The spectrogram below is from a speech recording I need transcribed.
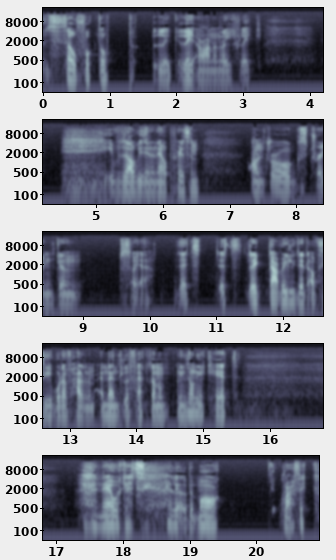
was so fucked up like later on in life like he was always in and out of prison on drugs drinking so yeah it's it's like that really did obviously would have had an, a mental effect on him and he was only a kid now it gets a little bit more graphic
